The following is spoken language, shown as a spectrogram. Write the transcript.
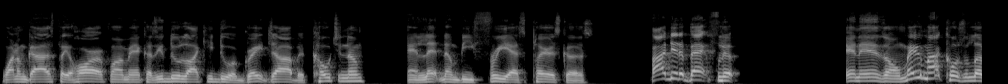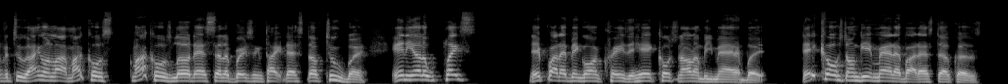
why them guys play hard for him, man, because he do like he do a great job of coaching them and letting them be free as players. Because if I did a backflip in the end zone, maybe my coach would love it too. I ain't gonna lie, my coach, my coach love that celebration type that stuff too. But any other place, they probably been going crazy. Head coach and all them be mad, but they coach don't get mad about that stuff because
